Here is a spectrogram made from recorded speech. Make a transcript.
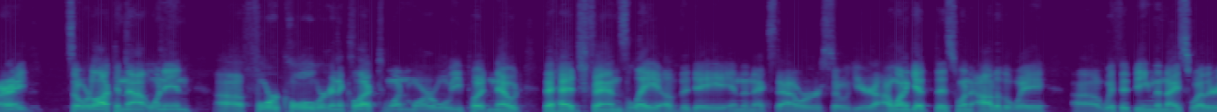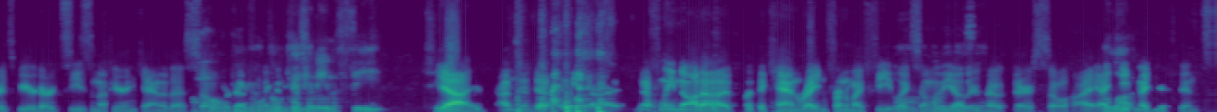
All right. So we're locking that one in. Uh, for Cole, we're going to collect one more. We'll be putting out the hedge fans lay of the day in the next hour or so here. I want to get this one out of the way. Uh, with it being the nice weather, it's beer dart season up here in Canada, so oh, we're definitely don't catch be... any in the feet. Yeah, I'm definitely uh, definitely not uh put the can right in front of my feet like oh, some of the others out there. So I, I keep lot, my distance.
